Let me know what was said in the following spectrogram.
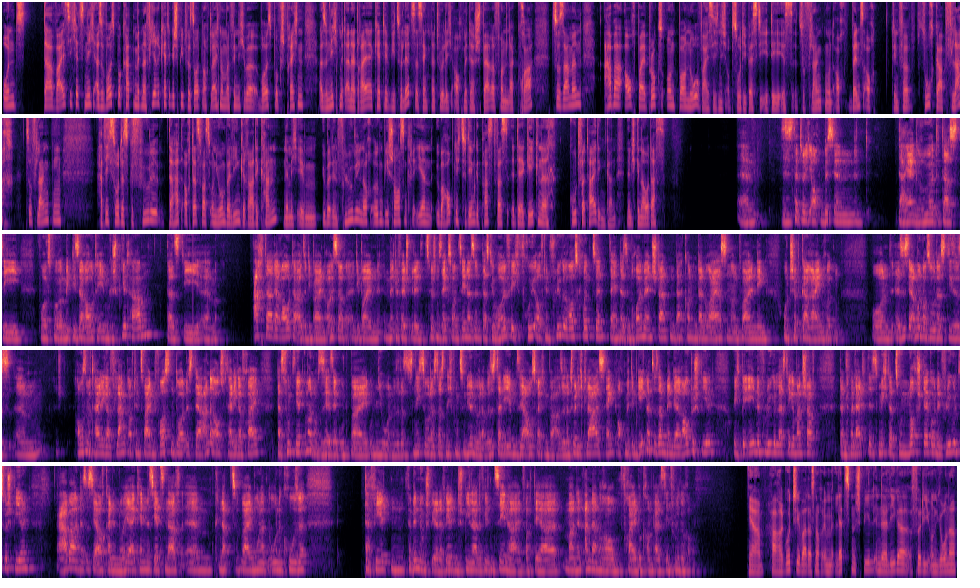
Und da weiß ich jetzt nicht, also Wolfsburg hat mit einer Viererkette gespielt. Wir sollten auch gleich nochmal, finde ich, über Wolfsburg sprechen. Also nicht mit einer Dreierkette wie zuletzt. Das hängt natürlich auch mit der Sperre von Lacroix zusammen. Aber auch bei Brooks und Borneau weiß ich nicht, ob so die beste Idee ist, zu flanken. Und auch wenn es auch den Versuch gab, flach zu flanken, hatte ich so das Gefühl, da hat auch das, was Union Berlin gerade kann, nämlich eben über den Flügel noch irgendwie Chancen kreieren, überhaupt nicht zu dem gepasst, was der Gegner gut verteidigen kann, nämlich genau das. Ähm, es ist natürlich auch ein bisschen daher gerührt, dass die Wolfsburger mit dieser Raute eben gespielt haben, dass die ähm, Achter der Raute, also die beiden äußere, die beiden Mittelfeldspieler, die zwischen Sechser und Zehner sind, dass die häufig früh auf den Flügel rausgerückt sind. Dahinter sind Räume entstanden, da konnten dann Ryerson und vor allen Dingen und Chipka reinrücken. Und es ist ja immer noch so, dass dieses ähm, Außenverteidiger flankt auf den zweiten Pfosten, dort ist der andere Außenverteidiger frei. Das funktioniert immer noch sehr, sehr gut bei Union. Also das ist nicht so, dass das nicht funktionieren würde, aber es ist dann eben sehr ausrechenbar. Also natürlich klar, es hängt auch mit dem Gegner zusammen. Wenn der Raute spielt, ich bin eh eine flügellastige Mannschaft, dann verleitet es mich dazu, noch stärker über den Flügel zu spielen. Aber das ist ja auch keine neue Erkenntnis jetzt nach ähm, knapp zwei Monaten ohne Kruse da fehlt ein Verbindungsspieler, da fehlt ein Spieler, da fehlt ein Zehner einfach, der mal einen anderen Raum frei bekommt als den Flügelraum. Ja, Haraguchi war das noch im letzten Spiel in der Liga für die Unioner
